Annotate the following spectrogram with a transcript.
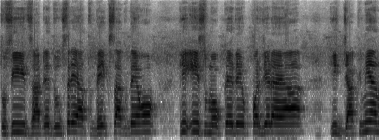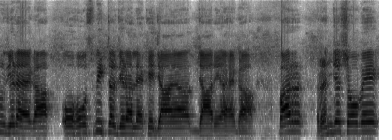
ਤੁਸੀਂ ਸਾਡੇ ਦੂਸਰੇ ਹੱਥ ਦੇਖ ਸਕਦੇ ਹੋ ਕਿ ਇਸ ਮੌਕੇ ਦੇ ਉੱਪਰ ਜਿਹੜਾ ਆ, ਕਿ ਜ਼ਖਮੀਆਂ ਨੂੰ ਜਿਹੜਾ ਹੈਗਾ, ਉਹ ਹਸਪੀਟਲ ਜਿਹੜਾ ਲੈ ਕੇ ਜਾਇਆ ਜਾ ਰਿਹਾ ਹੈਗਾ। ਪਰ ਰੰਜਸ਼ ਹੋਵੇ,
